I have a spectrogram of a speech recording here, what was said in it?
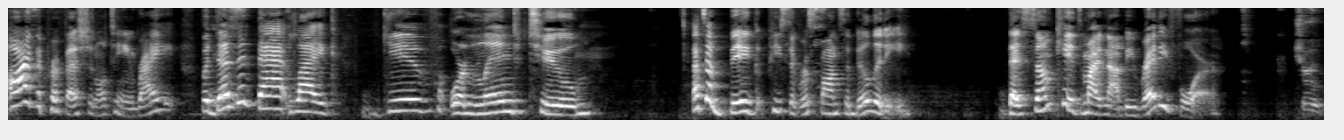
are the professional team, right? But doesn't that like give or lend to that's a big piece of responsibility that some kids might not be ready for. True.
